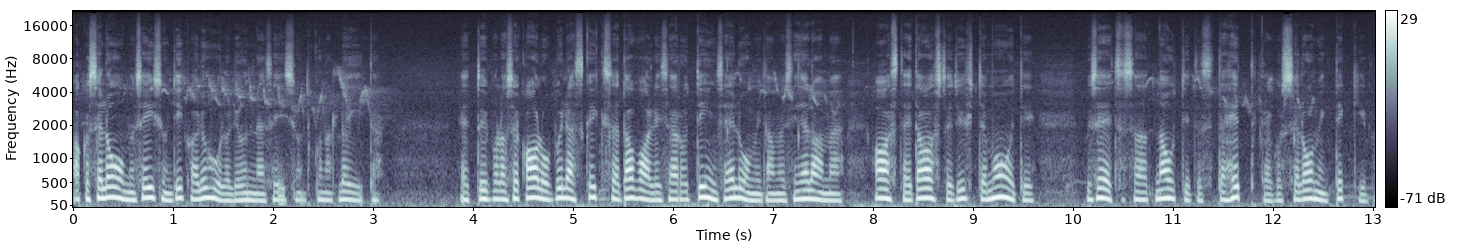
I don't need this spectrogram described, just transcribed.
aga see loomeseisund igal juhul oli õnneseisund, kui nad lõid. et võib-olla see kaalub üles kõik selle tavalise rutiinse elu, mida me siin elame aastaid-aastaid ühtemoodi kui see, et sa saad nautida seda hetke, kus see looming tekib.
